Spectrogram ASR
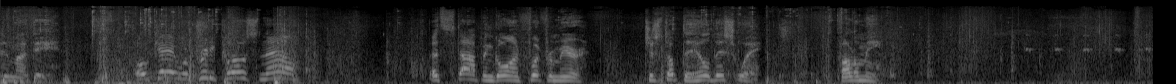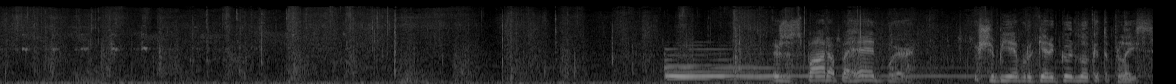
Cálmate. Okay, we're pretty close now. Let's stop and go on foot from here. Just up the hill this way. Follow me. There's a spot up ahead where we should be able to get a good look at the place.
